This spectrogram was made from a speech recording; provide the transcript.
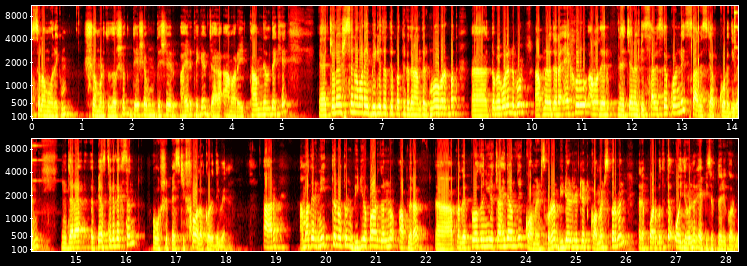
আসসালামু আলাইকুম। সম্মানিত দর্শক, দেশ এবং দেশের বাইরে থেকে যারা আমার এই থামনেল দেখে চলে আসছেন আমার এই ভিডিওতে প্রত্যেকে জানা আন্তরিক মোবারকবাদ। তবে বলে নেব, আপনারা যারা এখনও আমাদের চ্যানেলটি সাবস্ক্রাইব করেননি সাবস্ক্রাইব করে দিবেন। যারা পেজ থেকে দেখছেন, অবশ্যই পেজটি ফলো করে দিবেন। আর আমাদের নিত্য নতুন ভিডিও পাওয়ার জন্য আপনারা আপনাদের প্রয়োজনীয় চাহিদা অনুযায়ী কমেন্টস করবেন ভিডিও রিলেটেড কমেন্টস করবেন, তাহলে পরবর্তীতে ওই ধরনের এপিসোড তৈরি করব।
